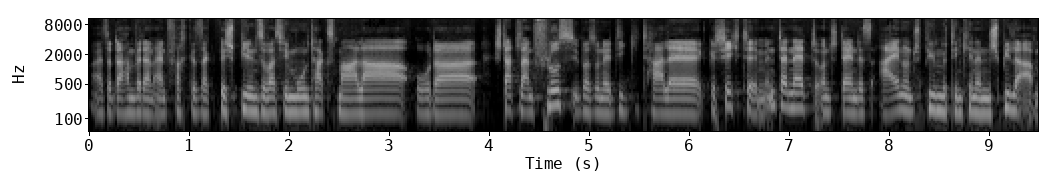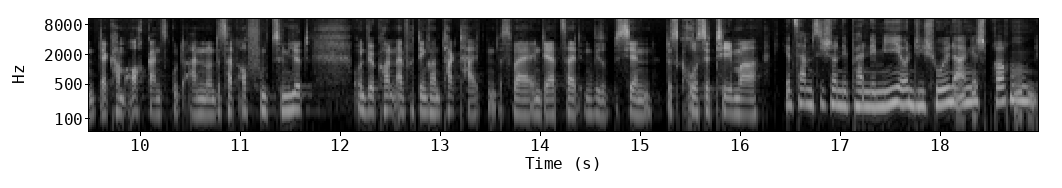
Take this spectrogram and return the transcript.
Also da haben wir dann einfach gesagt, wir spielen sowas wie Montagsmaler oder Stadtland Fluss über so eine digitale Geschichte im Internet und stellen das ein und spielen mit den Kindern einen Spieleabend. Der kam auch ganz gut an und das hat auch funktioniert. Und wir konnten einfach den Kontakt halten. Das war ja in der Zeit irgendwie so ein bisschen das große Thema. Jetzt haben Sie schon die Pandemie und die Schulen angesprochen.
